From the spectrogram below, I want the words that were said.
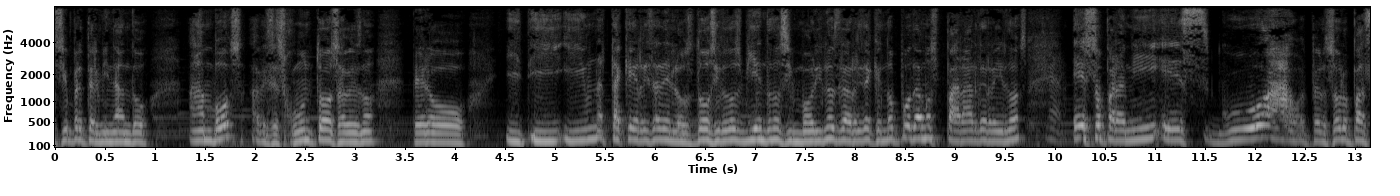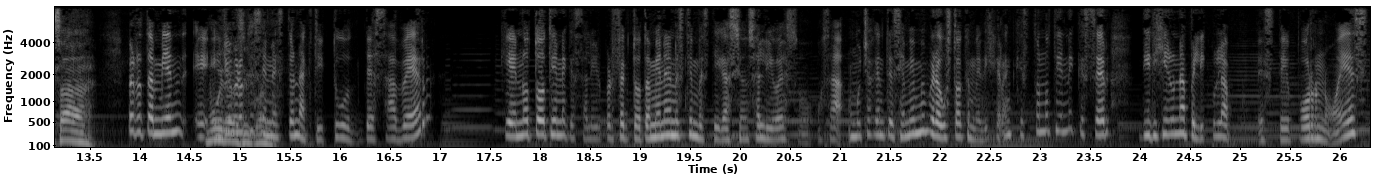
siempre terminando ambos, a veces juntos, a veces no, pero... Y, y- y un ataque de risa de los dos y los dos viéndonos y morirnos de la risa, que no podamos parar de reírnos. Claro. Eso para mí es guau, pero solo pasa. Pero también eh, yo creo que se necesita una actitud de saber que no todo tiene que salir perfecto. También en esta investigación salió eso. O sea, mucha gente decía, a mí me hubiera gustado que me dijeran que esto no tiene que ser dirigir una película este porno, es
